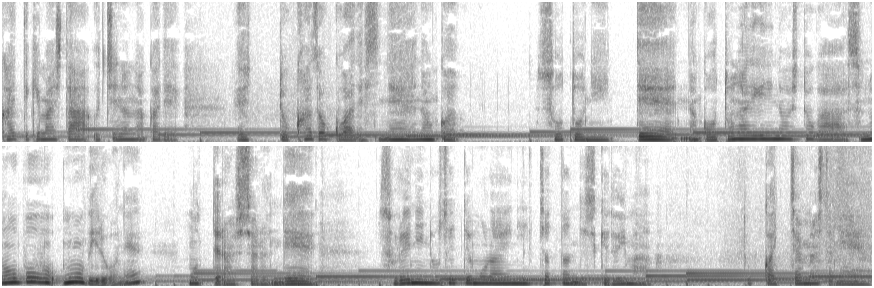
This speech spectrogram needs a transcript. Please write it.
帰ってきました。うちの中で。えっと家族はですねなんか外に行ってなんかお隣の人がスノーボーモービルをね持ってらっしゃるんでそれに乗せてもらいに行っちゃったんですけど今どっか行っちゃいましたね。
